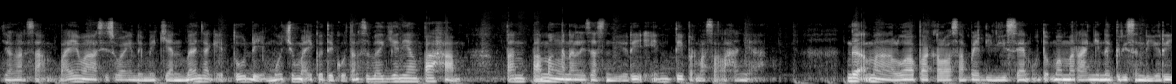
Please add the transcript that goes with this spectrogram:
Jangan sampai mahasiswa yang demikian banyak itu demo cuma ikut-ikutan sebagian yang paham, tanpa menganalisa sendiri inti permasalahannya. Nggak malu apa kalau sampai didesain untuk memerangi negeri sendiri?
